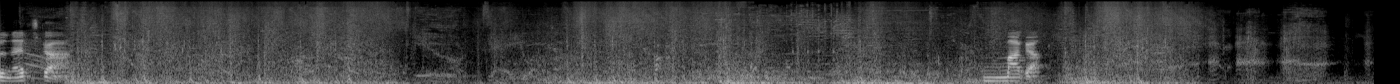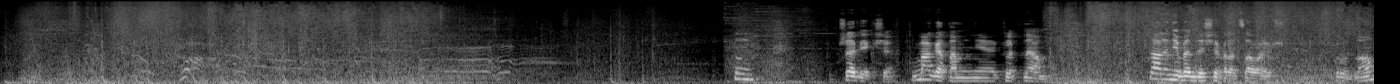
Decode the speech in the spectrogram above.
Skrzyneczka. Maga. Hmm. Przebieg się. Maga tam nie klepnęłam. No ale nie będę się wracała już. Trudno.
